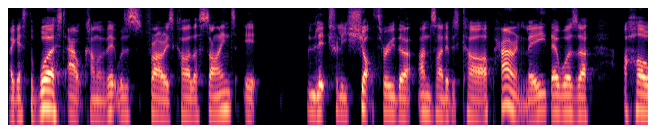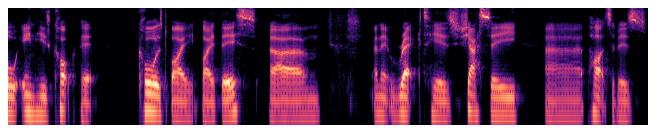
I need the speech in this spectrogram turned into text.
I guess, the worst outcome of it was Ferrari's Carlos Sainz. It literally shot through the underside of his car. Apparently, there was a, a hole in his cockpit caused by by this, um, and it wrecked his chassis, uh, parts of his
